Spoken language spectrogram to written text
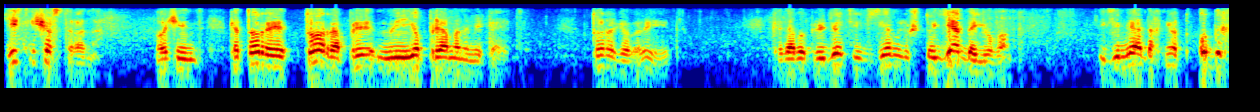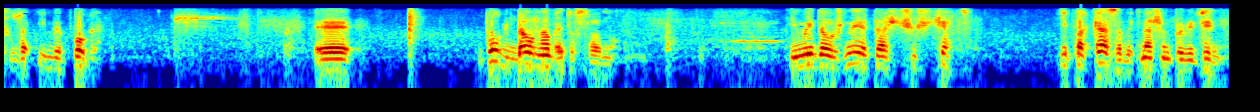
Есть еще сторона, очень, которая Тора на нее прямо намекает. Тора говорит, когда вы придете в землю, что я даю вам, и земля отдохнет отдых во имя Бога. Э, Бог дал нам эту страну. И мы должны это ощущать и показывать нашим поведением.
